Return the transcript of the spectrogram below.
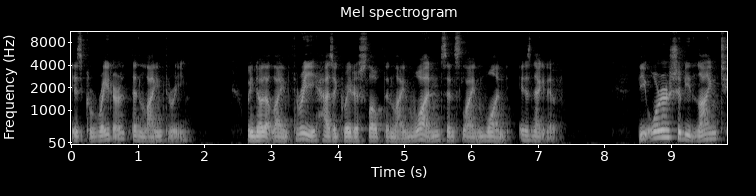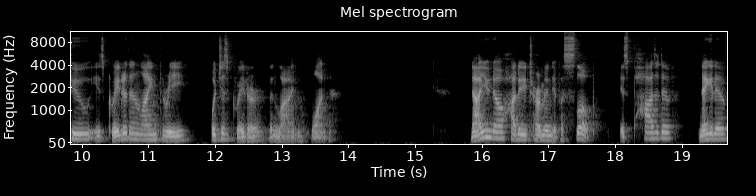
is greater than line 3. We know that line 3 has a greater slope than line 1 since line 1 is negative. The order should be line 2 is greater than line 3, which is greater than line 1. Now you know how to determine if a slope is positive, negative,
